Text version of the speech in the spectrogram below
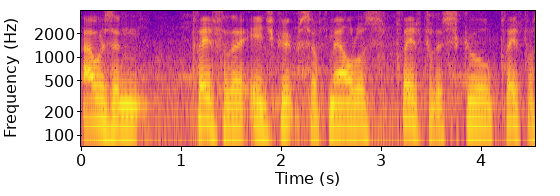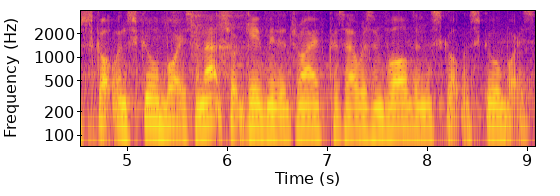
I was in, played for the age groups of Melrose, played for the school, played for Scotland schoolboys, and that's what gave me the drive because I was involved in the Scotland schoolboys.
